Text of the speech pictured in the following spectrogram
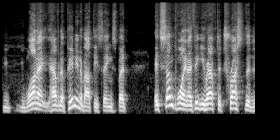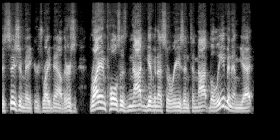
you you want to have an opinion about these things, but at some point, I think you have to trust the decision makers right now. There's Ryan Poles has not given us a reason to not believe in him yet.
